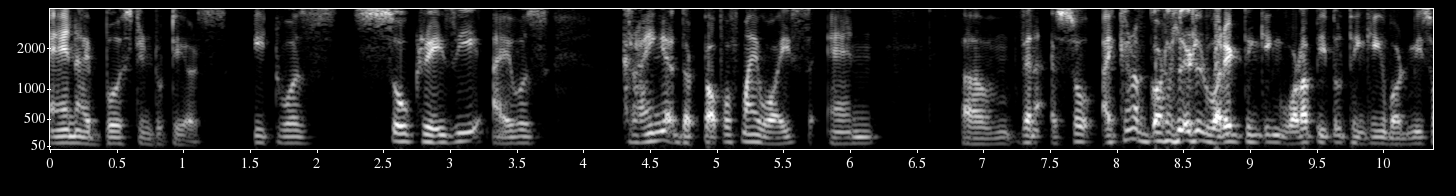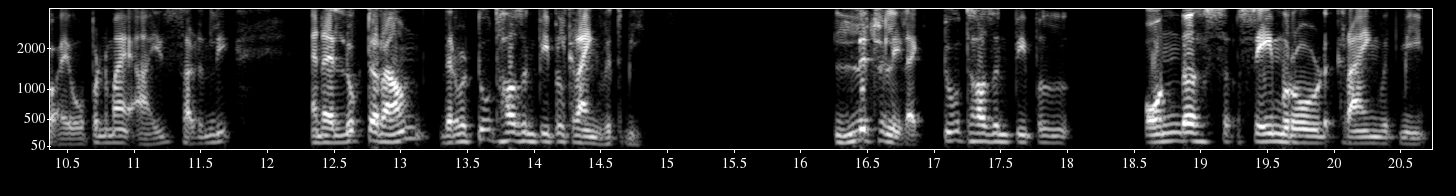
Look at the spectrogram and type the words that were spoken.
And I burst into tears. It was so crazy. I was crying at the top of my voice. And um, when I, so I kind of got a little worried thinking, what are people thinking about me? So I opened my eyes suddenly and I looked around. There were 2,000 people crying with me. Literally, like 2,000 people on the same road crying with me.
